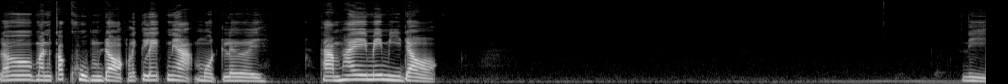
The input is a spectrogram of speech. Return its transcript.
แล้วมันก็คุมดอกเล็ก ๆ เนี่ยหมดเลย ทำให้ไม่มีดอก นี่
